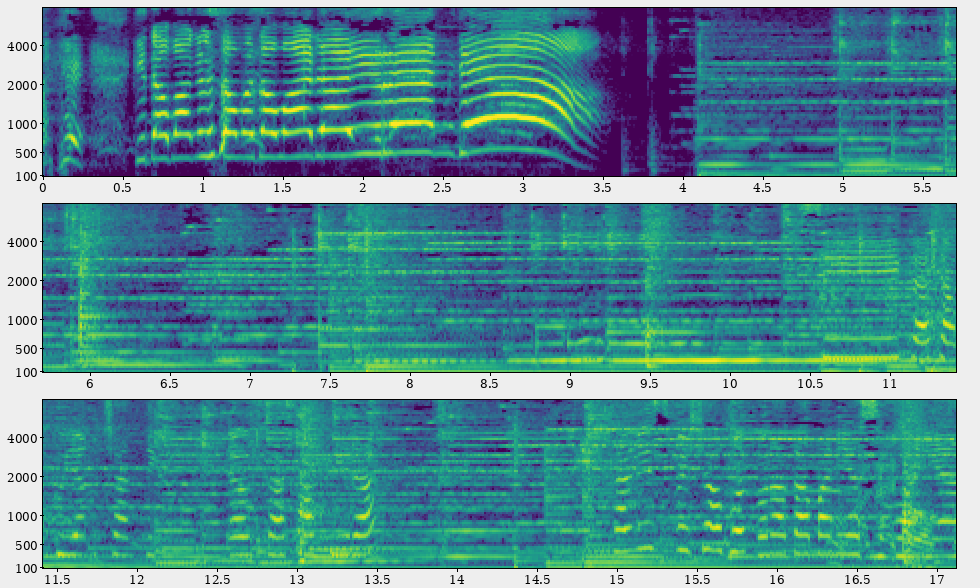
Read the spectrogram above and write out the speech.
Oke, kita panggil sama-sama ada Iren Gea. Si kakakku yang cantik Elsa Safira. Kali spesial buat Bonata Mania semuanya.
